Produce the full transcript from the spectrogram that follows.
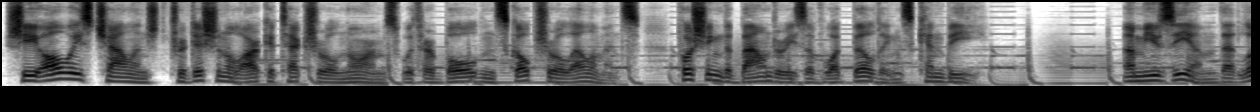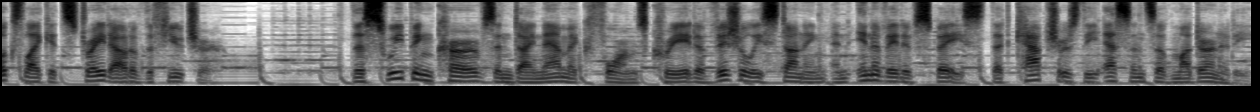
She always challenged traditional architectural norms with her bold and sculptural elements, pushing the boundaries of what buildings can be. A museum that looks like it's straight out of the future. The sweeping curves and dynamic forms create a visually stunning and innovative space that captures the essence of modernity.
